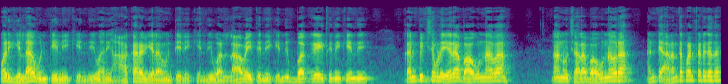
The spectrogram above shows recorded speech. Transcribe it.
వాడు ఎలా ఉంటే నీకేంది? వాని ఆకారం ఎలా ఉంటే నీకేంది? వాడు లావ్ అయితే నీకేంది? బక్కగా అయితే నీకేంది? కనిపించినప్పుడు ఏరా బాగున్నావా? నా నువ్వు చాలా బాగున్నావురా? అంటే అనంతపడతాడు కదా.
